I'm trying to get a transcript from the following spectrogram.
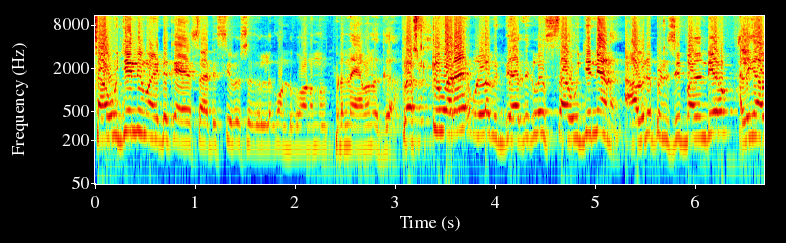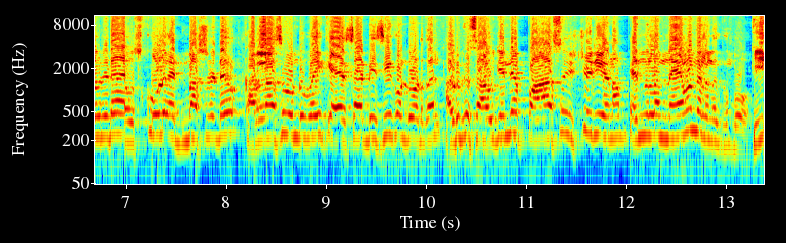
സൗജന്യമായിട്ട് K S R T C ബസ്സുകളിൽ കൊണ്ടുപോകണം ഇവിടെ നിയമം നിൽക്കുക. പ്ലസ് ടു വരെ ഉള്ള വിദ്യാർത്ഥികൾ സൗജന്യമാണ് അവർ പ്രിൻസിപ്പാളിന്റെയോ അല്ലെങ്കിൽ അവരുടെ സ്കൂൾ ഹെഡ് മാസ്റ്ററുടെയോ കടലാസ് കൊണ്ടുപോയി K S R T C കൊണ്ടുകൊടുത്താൽ അവർക്ക് സൗജന്യ പാസ് ഇഷ്യൂ ചെയ്യണം എന്നുള്ള നിയമം നിലനിൽക്കുമ്പോൾ ഈ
